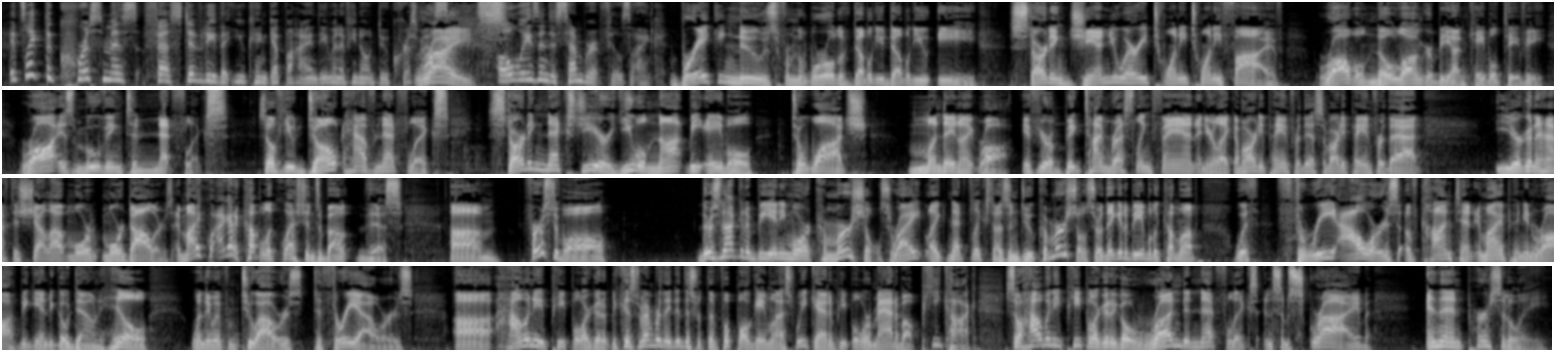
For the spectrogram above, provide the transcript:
It's like the Christmas festivity that you can get behind, even if you don't do Christmas. Right. Always in December, it feels like. breaking news from the world of WWE. Starting January 2025, Raw will no longer be on cable TV. Raw is moving to Netflix. So if you don't have Netflix, starting next year, you will not be able to watch Monday Night Raw. If you're a big time wrestling fan and you're like, I'm already paying for this, I'm already paying for that, you're going to have to shell out more more dollars. And my I got a couple of questions about this. Um, first of all, there's not going to be any more commercials, right? Like Netflix doesn't do commercials. So are they going to be able to come up with three hours of content? In my opinion, Raw began to go downhill when they went from two hours to three hours. Uh, how many people are going to, because remember they did this with the football game last weekend and people were mad about Peacock. So how many people are going to go run to Netflix and subscribe? And then personally,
